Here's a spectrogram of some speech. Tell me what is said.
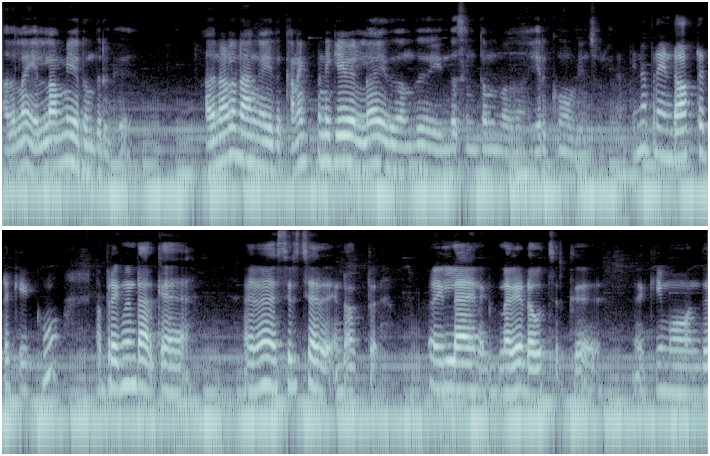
அதெல்லாம் எல்லாமே இருந்திருக்கு. அதனால் நாங்கள் இது கனெக்ட் பண்ணிக்கவே இல்லை. இது வந்து இந்த சிம்டம் இருக்கும் அப்படின்னு சொல்லி அப்படின்னா அப்புறம் என் டாக்டர்கிட்ட கேட்கும். ப்ரெக்னெண்ட்டாக இருக்க அதனால் சிரிச்சார் என் டாக்டர் இல்லை எனக்கு நிறைய டவுட்ஸ் இருக்குது கீமோ வந்து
